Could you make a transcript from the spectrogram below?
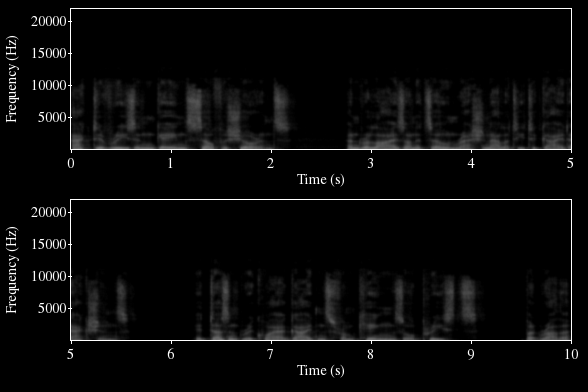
Active reason gains self-assurance and relies on its own rationality to guide actions. It doesn't require guidance from kings or priests, but rather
